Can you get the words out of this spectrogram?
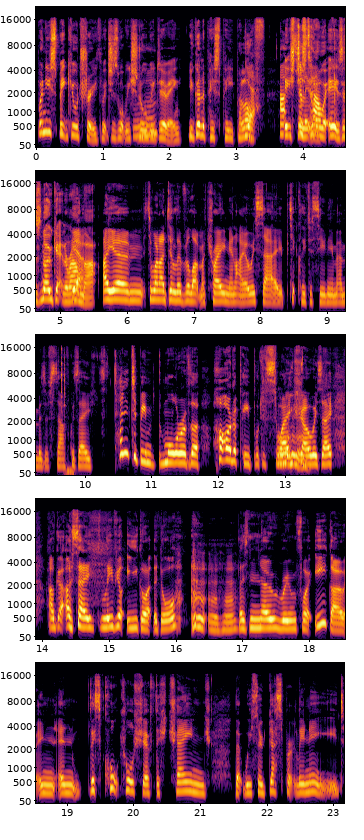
when you speak your truth, which is what we should all be mm-hmm. doing, you're going to piss people off. Absolutely. It's just how it is. There's no getting around yeah. that. I um so when I deliver like my training, I always say, particularly to senior members of staff, because they tend to be more of the harder people to sway, mm-hmm. shall we say? I, I say, leave your ego at the door. mm-hmm. There's no room for ego in in this cultural shift, this change that we so desperately need.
